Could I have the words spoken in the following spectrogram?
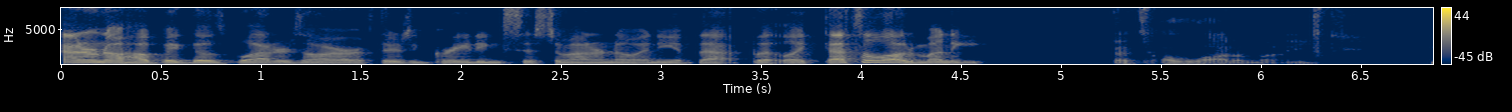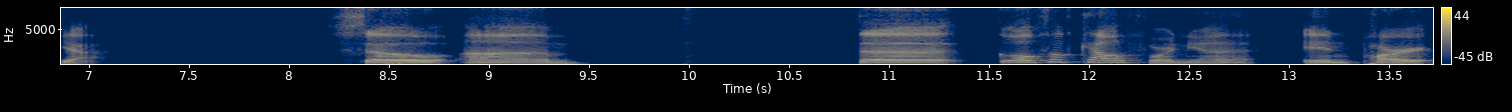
I don't know how big those bladders are, if there's a grading system. I don't know any of that, but like that's a lot of money. that's a lot of money Yeah. So, um, the Gulf of California, in part,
